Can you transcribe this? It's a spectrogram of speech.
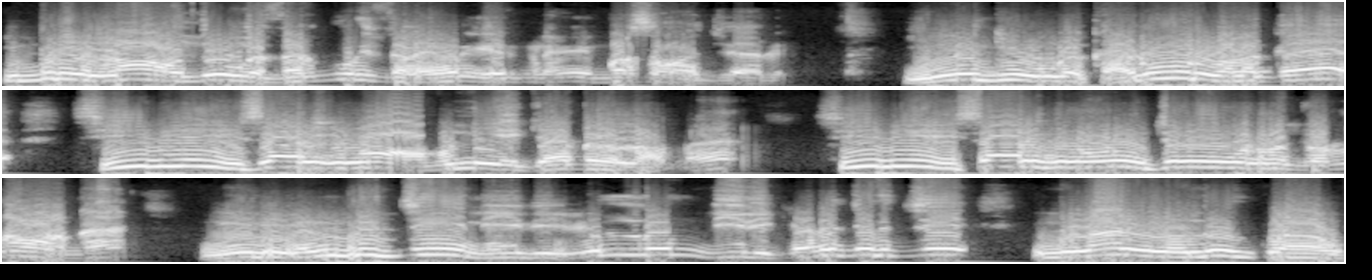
இப்படி எல்லாம் வந்து உங்க தற்கொலை தலைவர் ஏற்கனவே விமர்சனம் வச்சாரு இன்னைக்கு உங்க கரூர் வழக்க சிபிஐ விசாரிக்கணும் அப்படின்னு நீங்க கேட்டது இல்லாம சிபிஐ விசாரிக்கணும்னு உச்சநீதிமன்றம் சொன்ன உடனே நீதி வென்றுச்சு நீதி வெல்லும் நீதி கிடைச்சிருச்சு. இப்படிலாம் நீங்க வந்து கு-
